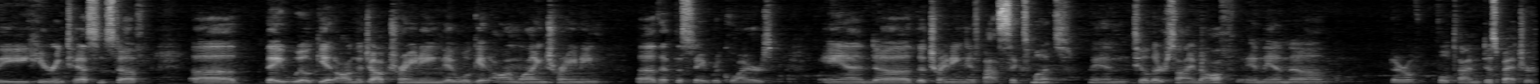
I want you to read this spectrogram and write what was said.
the hearing tests and stuff, uh, they will get on the job training. They will get online training uh, that the state requires, and uh, the training is about six months until they're signed off, and then uh, they're a full-time dispatcher.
